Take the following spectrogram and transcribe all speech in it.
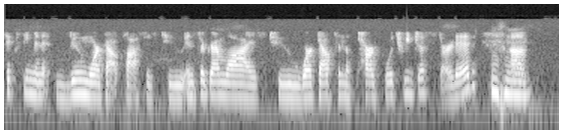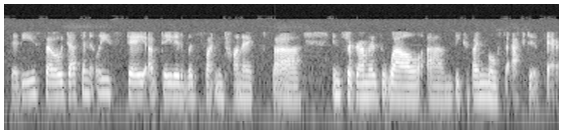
60 minute Zoom workout classes to Instagram lives to workouts in the park, which we just started. Mm-hmm. Um, city. So definitely stay updated with Sweat and Tonic's uh, Instagram as well um, because I'm most active there.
